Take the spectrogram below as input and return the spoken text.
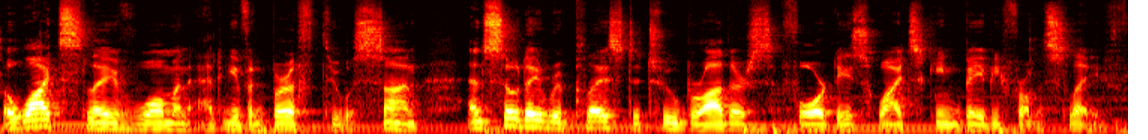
A white slave woman had given birth to a son, and so they replaced the two brothers for this white-skinned baby from a slave.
